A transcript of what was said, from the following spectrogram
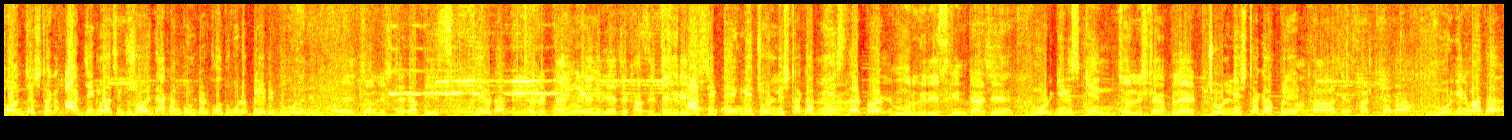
পঞ্চাশ টাকা। আর যেগুলো আছে একটু সবাই দেখান কোনটার কত করে প্লেট একটু বলে দিন। চল্লিশ টাকা পিস কি ওটা? এটা ট্যাংরি আছে খাসির ট্যাংরি। খাসির চল্লিশ টাকা পিস হ্যাঁ, তারপর? মুরগির স্কিনটা আছে। মুরগির স্কিন চল্লিশ টাকা প্লেট চল্লিশ টাকা প্লেট মাথা আছে ষাট টাকা। মুরগির মাথা?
